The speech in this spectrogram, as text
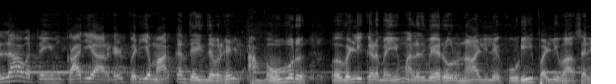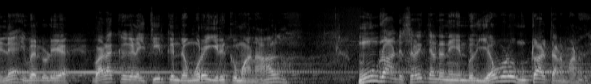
எல்லாவற்றையும் காஜியார்கள் பெரிய மார்க்கம் தெரிந்தவர்கள். ஒவ்வொரு வெள்ளிக்கிழமையும் அல்லது வேறொரு நாளிலே கூடி பள்ளி வாசலில் இவர்களுடைய வழக்குகளை தீர்க்கின்ற முறை இருக்குமானால் மூன்றாண்டு சிறை தண்டனை என்பது எவ்வளவு முட்டாள்தனமானது.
